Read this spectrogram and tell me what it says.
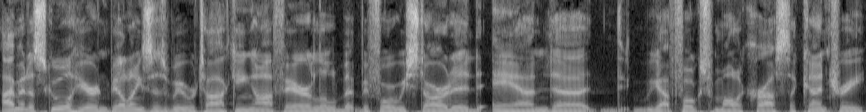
I'm at a school here in Billings as we were talking off air a little bit before we started, and uh, we got folks from all across the country,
